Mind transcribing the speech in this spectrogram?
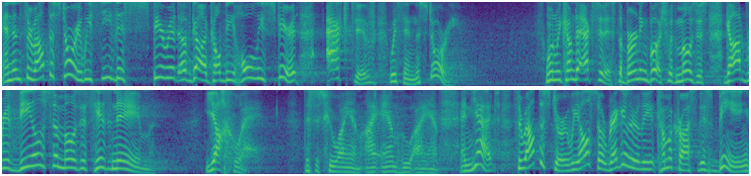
And then throughout the story, we see this Spirit of God called the Holy Spirit active within the story. When we come to Exodus, the burning bush with Moses, God reveals to Moses his name, Yahweh. This is who I am. I am who I am. And yet, throughout the story, we also regularly come across this being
